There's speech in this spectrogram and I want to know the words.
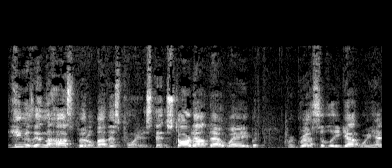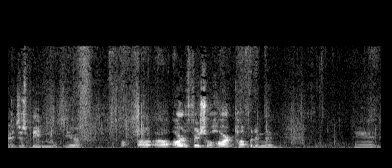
he was in the hospital by this point. It didn't start out that way, but progressively got where he had to just be, you know, artificial heart pumping him, and and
